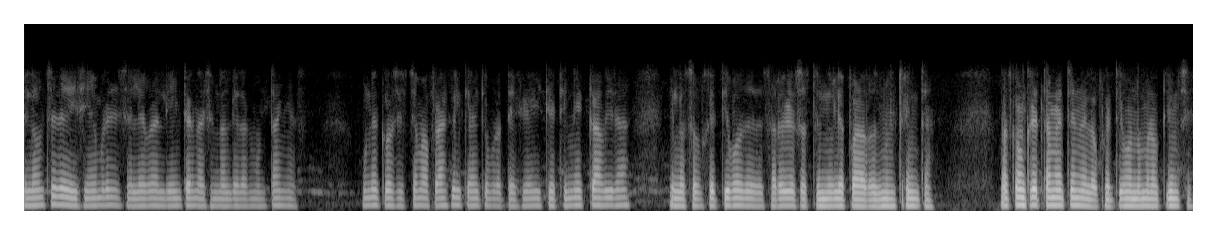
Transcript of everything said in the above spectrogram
El 11 de diciembre se celebra el Día Internacional de las Montañas, un ecosistema frágil que hay que proteger y que tiene cabida en los Objetivos de Desarrollo Sostenible para 2030, más concretamente en el objetivo número 15.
